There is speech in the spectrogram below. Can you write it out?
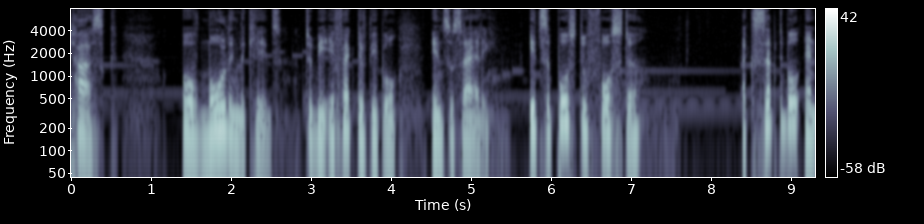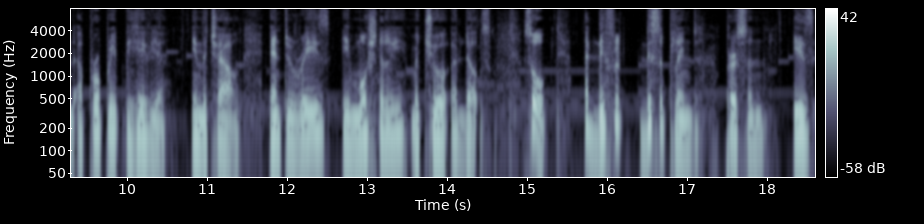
task of molding the kids to be effective people in society. It's supposed to foster acceptable and appropriate behavior in the child and to raise emotionally mature adults. So, a diff- disciplined person is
